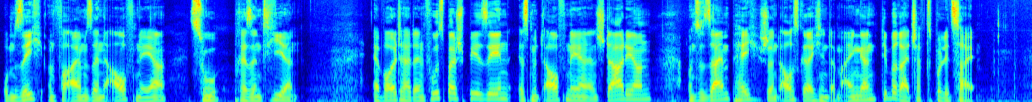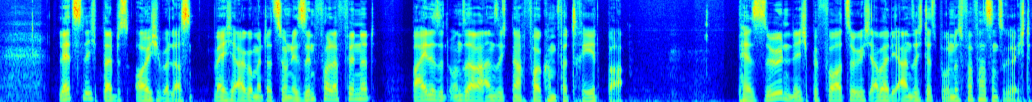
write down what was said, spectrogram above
um sich und vor allem seine Aufnäher zu präsentieren. Er wollte halt ein Fußballspiel sehen, ist mit Aufnähern ins Stadion und zu seinem Pech stand ausgerechnet am Eingang die Bereitschaftspolizei. Letztlich bleibt es euch überlassen, welche Argumentation ihr sinnvoller findet. Beide sind unserer Ansicht nach vollkommen vertretbar. Persönlich bevorzuge ich aber die Ansicht des Bundesverfassungsgerichts.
